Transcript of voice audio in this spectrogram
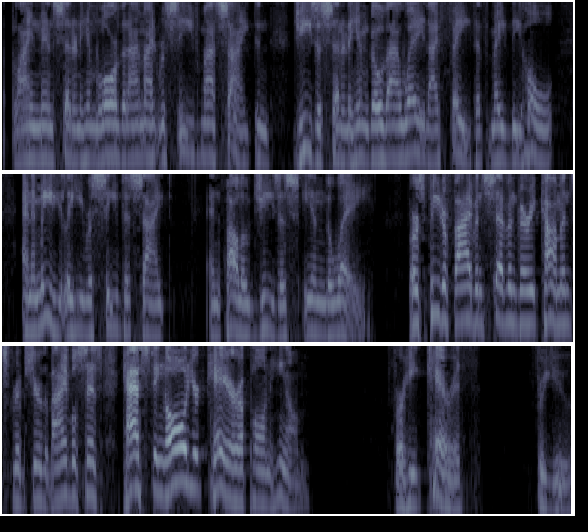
The blind man said unto him, Lord, that I might receive my sight. And Jesus said unto him, Go thy way, thy faith hath made thee whole. And immediately he received his sight and followed Jesus in the way. First Peter 5 and 7, very common scripture. The Bible says, Casting all your care upon him, for he careth for you.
